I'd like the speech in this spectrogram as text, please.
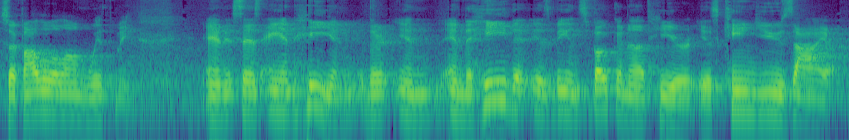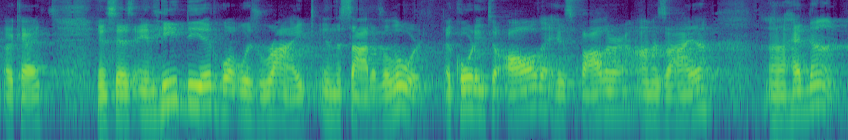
So follow along with me. And it says, and he, and, there, in, and the he that is being spoken of here is King Uzziah, okay? And it says, and he did what was right in the sight of the Lord, according to all that his father Amaziah uh, had done.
